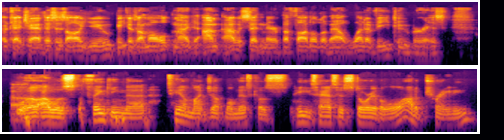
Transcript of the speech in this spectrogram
Okay, Chad, this is all you because I'm old and I, I'm, I was sitting there befuddled about what a VTuber is. Um, well, I was thinking that Tim might jump on this because he has his story of a lot of training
